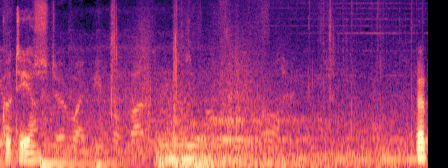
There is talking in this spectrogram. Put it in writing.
Côté. hein. Hop.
